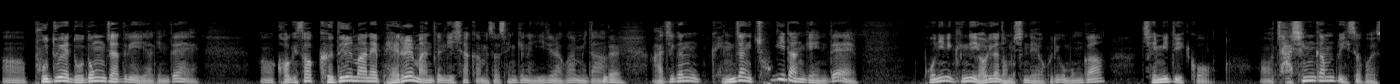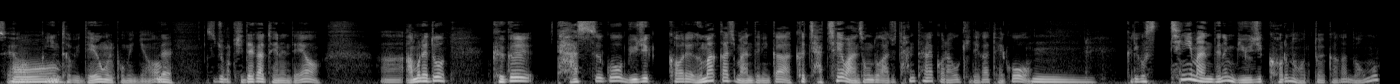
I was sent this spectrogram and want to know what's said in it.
어, 부두의 노동자들의 이야기인데 어, 거기서 그들만의 배를 만들기 시작하면서 생기는 일이라고 합니다. 네. 아직은 굉장히 초기 단계인데 본인이 굉장히 열의가 넘친대요. 그리고 뭔가 재미도 있고 어, 자신감도 있어 보였어요. 어. 그 인터뷰 내용을 보면요. 네. 그래서 좀 기대가 되는데요. 아, 아무래도 극을 다 쓰고 뮤지컬의 음악까지 만드니까 그 자체의 완성도가 아주 탄탄할 거라고 기대가 되고 음. 그리고 스팅이 만드는 뮤지컬은 어떨까가 너무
